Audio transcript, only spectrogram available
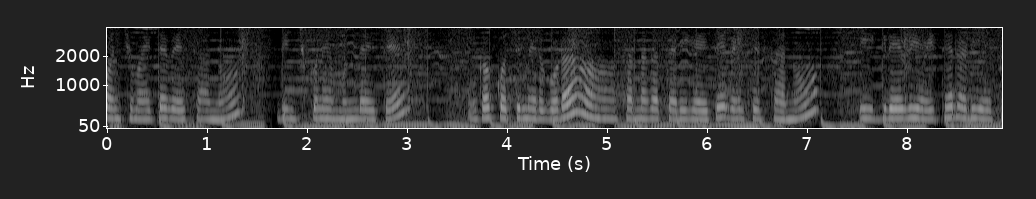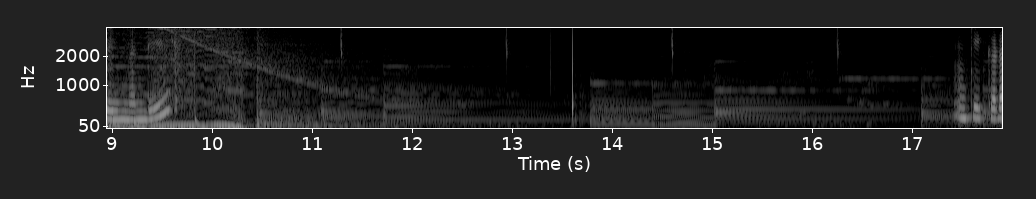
కొంచెం అయితే వేసాను. దించుకునే ముందైతే ఇంకా కొత్తిమీర కూడా సన్నగా తరిగి అయితే వేసేసాను. ఈ గ్రేవీ అయితే రెడీ అయిపోయిందండి. ఇంక ఇక్కడ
